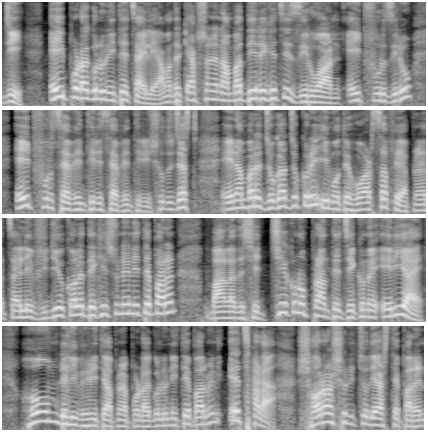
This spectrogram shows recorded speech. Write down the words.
জি, এই প্রোডাক্টগুলো নিতে চাইলে আমাদের ক্যাপশনে নাম্বার দিয়ে রেখেছি zero one eight four zero eight four seven three seven three. শুধু জাস্ট এই নাম্বারে যোগাযোগ করে ইমোতে হোয়াটসঅ্যাপে আপনারা চাইলে ভিডিও কলে দেখে শুনে নিতে পারেন। বাংলাদেশের যে কোনো প্রান্তে যে কোনো এরিয়ায় হোম ডেলিভারিতে আপনার প্রোডাক্টগুলো নিতে পারবেন। এছাড়া সরাসরি চলে আসতে পারেন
